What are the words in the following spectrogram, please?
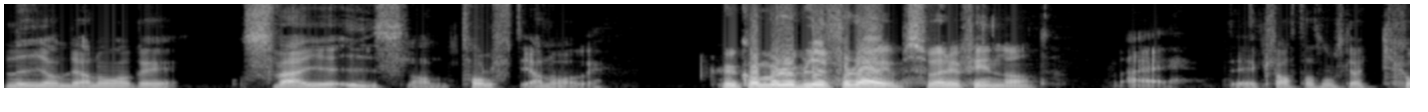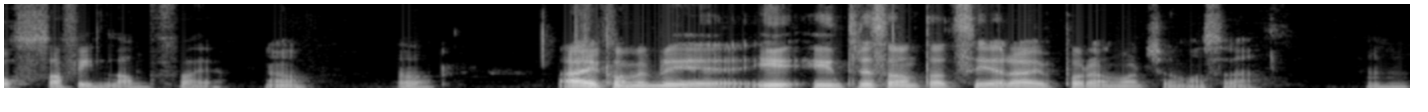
9 januari. Sverige-Island 12 januari. Hur kommer det bli för dig, Sverige-Finland? Nej, det är klart att de ska krossa Finland, Sverige. Ja. ja. Det kommer bli intressant att se dig på den matchen, måste jag säga. Mm.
